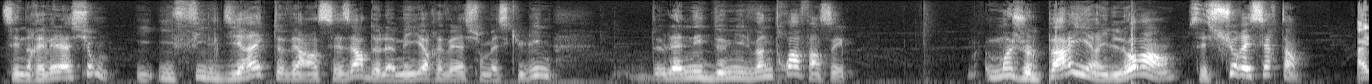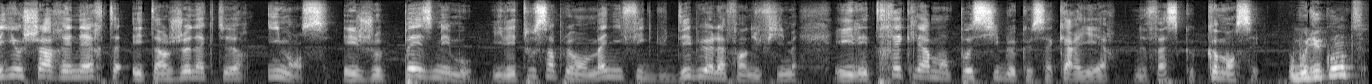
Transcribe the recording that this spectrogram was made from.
C'est une révélation. Il, file direct vers un César de la meilleure révélation masculine de l'année 2023. Enfin, c'est... Moi, je le parie, hein, il l'aura, hein. c'est sûr et certain. Alyosha Reinert est un jeune acteur immense, et je pèse mes mots. Il est tout simplement magnifique du début à la fin du film, et il est très clairement possible que sa carrière ne fasse que commencer. Au bout du compte,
